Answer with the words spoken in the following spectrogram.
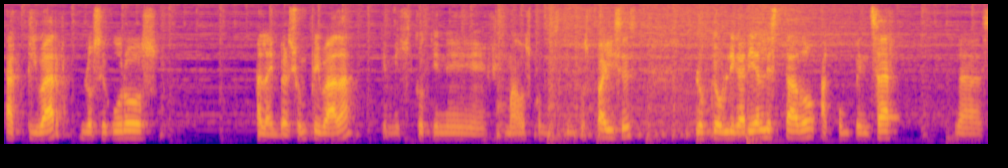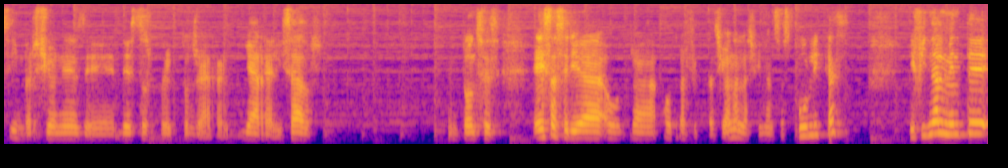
activar los seguros a la inversión privada que México tiene firmados con distintos países, lo que obligaría al Estado a compensar las inversiones de, estos proyectos ya, realizados. Entonces, esa sería otra, otra afectación a las finanzas públicas. Y finalmente,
